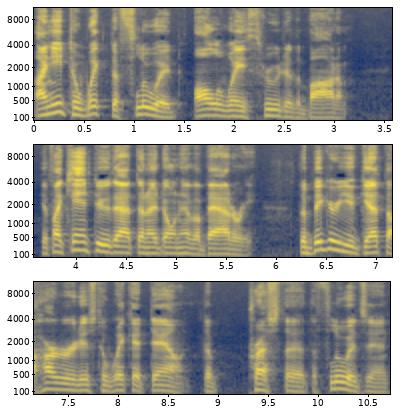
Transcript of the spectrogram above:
I need to wick the fluid all the way through to the bottom. If I can't do that, then I don't have a battery. The bigger you get, the harder it is to wick it down, to press the, the fluids in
